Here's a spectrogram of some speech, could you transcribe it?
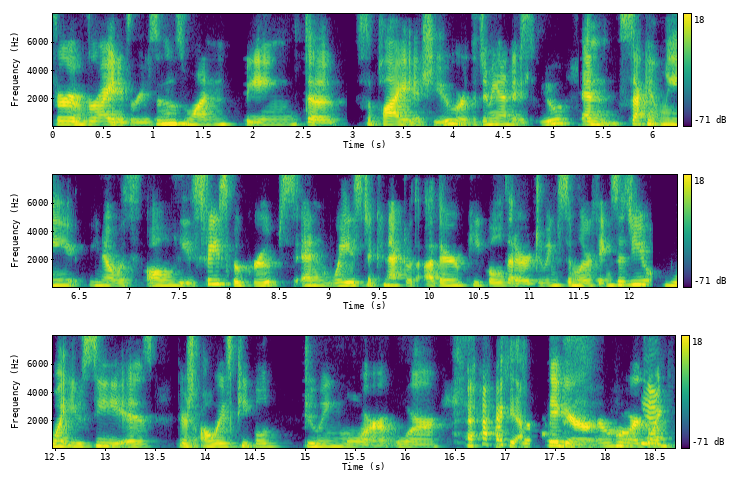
for a variety of reasons. One being the supply issue or the demand issue. And secondly, you know, with all of these Facebook groups and ways to connect with other people that are doing similar things as you, what you see is there's always people doing more or yeah. bigger or who are yeah. going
